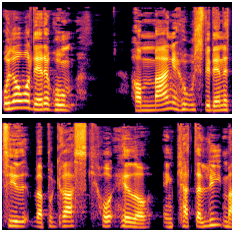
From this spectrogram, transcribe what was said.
Udover dette rum har mange hus ved denne tid, hvad på græsk hedder en katalyma.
